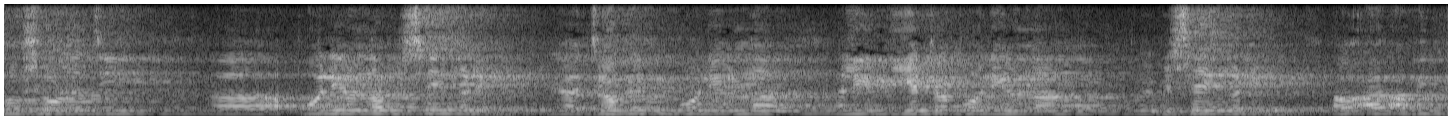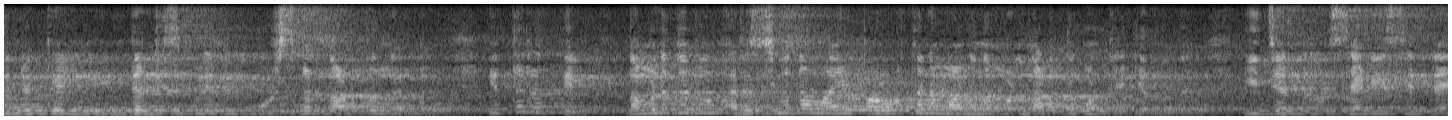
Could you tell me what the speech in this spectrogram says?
സോഷ്യോളജി പോലെയുള്ള വിഷയങ്ങളിൽ ജോഗ്രഫി പോലെയുള്ള അല്ലെങ്കിൽ തിയേറ്റർ പോലെയുള്ള വിഷയങ്ങളിൽ ഇതിന്റെയൊക്കെ ഇന്റർ ഡിസിപ്ലിനറി കോഴ്സുകൾ നടത്തുന്നുണ്ട്. ഇത്തരത്തിൽ നമ്മളിതൊരു അനുസ്യൂതമായ പ്രവർത്തനമാണ് നമ്മൾ നടത്തിക്കൊണ്ടിരിക്കുന്നത് ഈ ജനറൽ സ്റ്റഡീസിന്റെ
